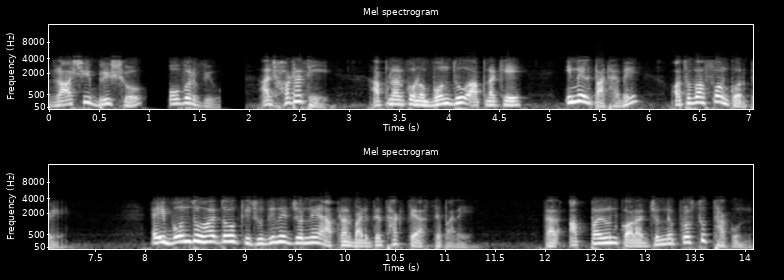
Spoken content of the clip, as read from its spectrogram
রাশি বৃষ ওভারভিউ। আজ হঠাৎই আপনার কোনো বন্ধু আপনাকে ইমেল পাঠাবে অথবা ফোন করবে। এই বন্ধু হয়তো কিছুদিনের জন্য আপনার বাড়িতে থাকতে আসতে পারে। তার আপ্যায়ন করার জন্য প্রস্তুত থাকুন।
